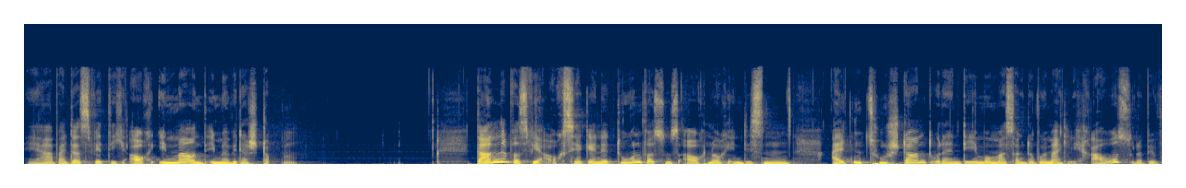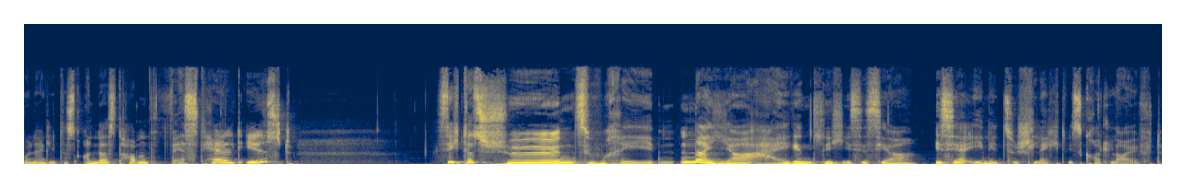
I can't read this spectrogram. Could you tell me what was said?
Ja, weil das wird dich auch immer und immer wieder stoppen. Dann, was wir auch sehr gerne tun, was uns auch noch in diesem alten Zustand oder in dem, wo wir sagen, da wollen wir eigentlich raus oder wir wollen eigentlich das anders haben, festhält, ist, sich das schön zu reden. Naja, eigentlich ist es ja, ist ja eh nicht so schlecht, wie es gerade läuft.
